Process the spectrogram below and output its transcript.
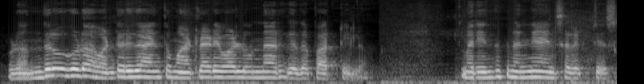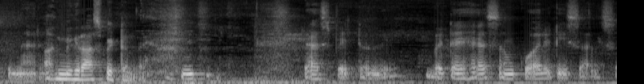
ఇప్పుడు అందరూ కూడా ఒంటరిగా ఆయనతో మాట్లాడే వాళ్ళు ఉన్నారు కదా పార్టీలో. మరి ఎందుకు నన్నే ఆయన సెలెక్ట్ చేసుకున్నారు? అది మీకు రాసి పెట్టింది రాసి పెట్టుంది but I have some qualities also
